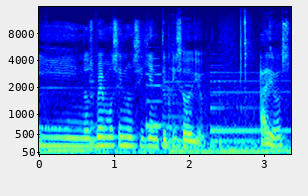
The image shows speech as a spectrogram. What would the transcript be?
y nos vemos en un siguiente episodio. Adiós.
